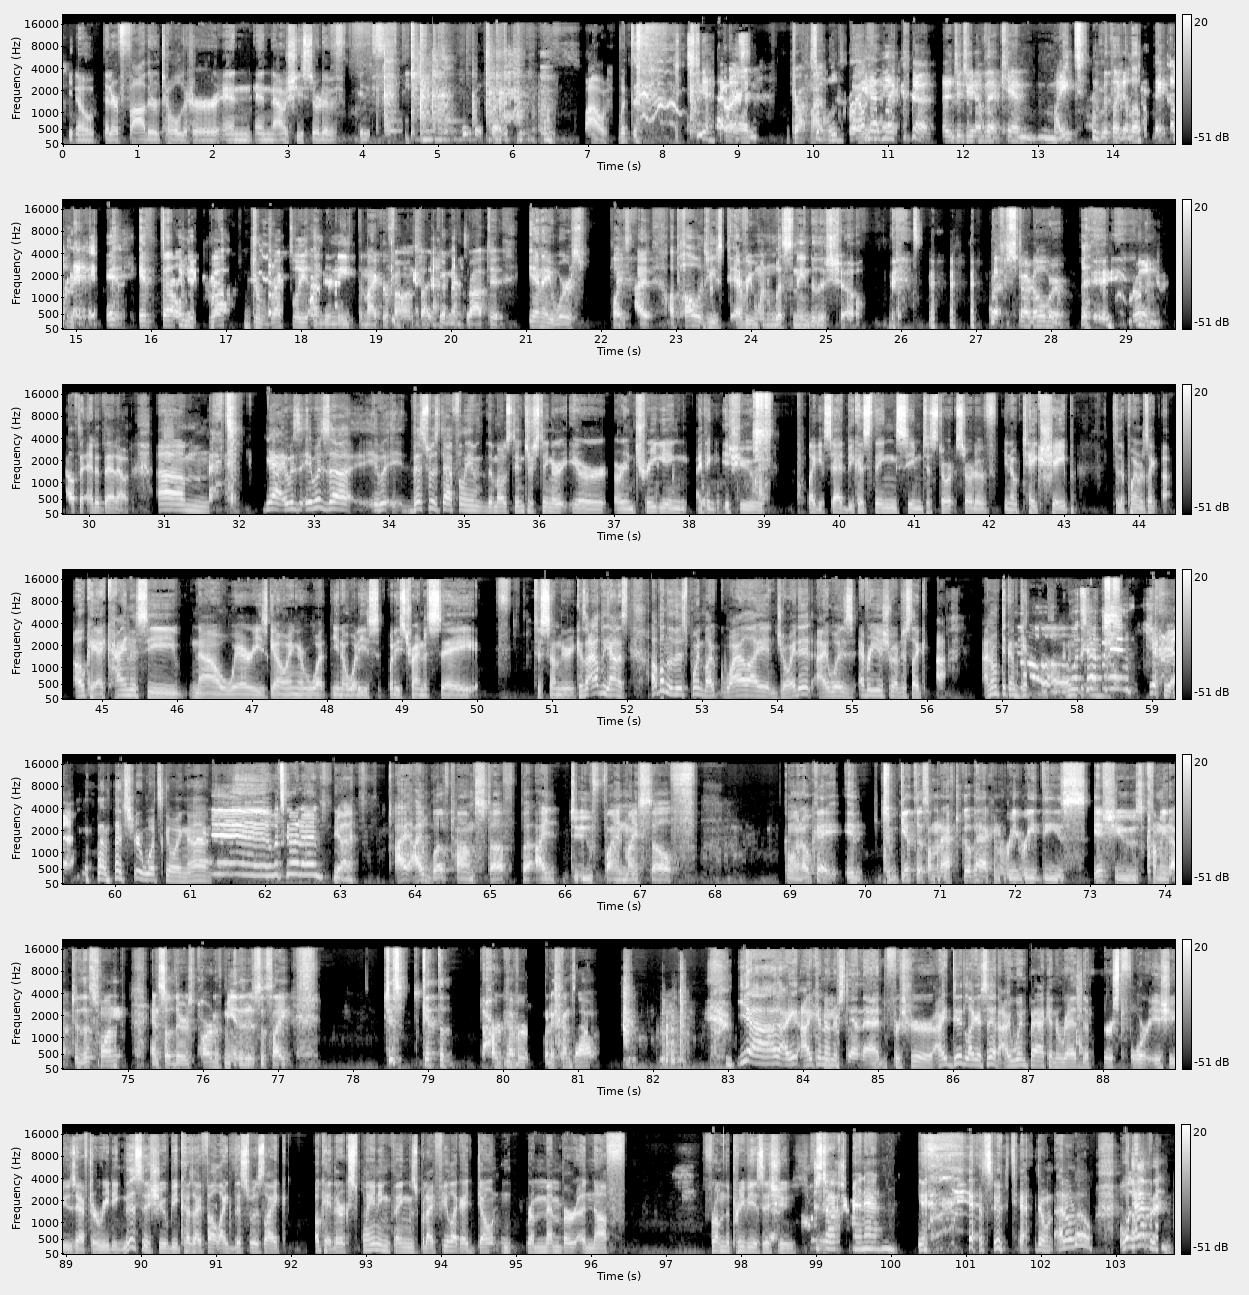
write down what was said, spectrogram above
you know that her father told her and and now she's sort of infected with but wow what the, yeah, that's, Drop my Some old style had like, uh, did you have that can mite with like a little thing on it? it it fell it dropped directly underneath the microphone so i couldn't have dropped it in a worse place i apologies to everyone listening to this show I have to start over. Ruined. I'll have to edit that out. Um, yeah, it was. It was. Uh, it, wa- this was definitely the most interesting or or, or intriguing, I think, issue. Like you said, because things seem to start sort of you know take shape to the point where it's like, uh, okay, I kind of see now where he's going or what you know what he's what he's trying to say to some degree. Because I'll be honest, up until this point, like while I enjoyed it, I was every issue. I'm just like, I, I don't think I'm getting. Oh, what's think I'm- happening? Yeah. Yeah. I'm not sure what's going on. Eh, what's going on? Yeah. I, I love Tom's stuff, but I do find myself going, okay, it, to get this, I'm going to have to go back and reread these issues coming up to this one. And so there's part of me that is just like, just get the hardcover when it comes out. Yeah, I, I can understand that for sure. I did, like I said, I went back and read the first four issues after reading this issue because I felt like this was like, okay, they're explaining things, but I feel like I don't remember enough from the previous issues. Who's Doctor Manhattan? yes, I don't, I don't know. What happened?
